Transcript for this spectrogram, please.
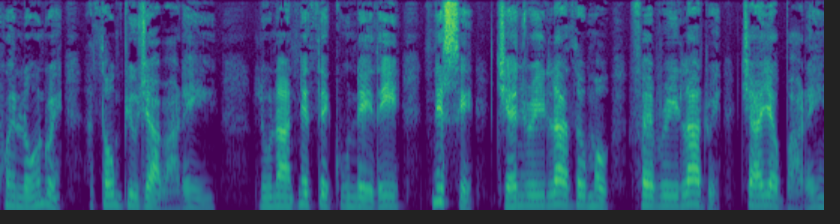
ခွင်လုံးတွင် အသုံးပြုကြပါတယ်။လူနာနှစ်သက်ကူနေသည်နှစ်စဉ် January လသို့မဟုတ် February လတွင်ကြားရောက်ပါတယ်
